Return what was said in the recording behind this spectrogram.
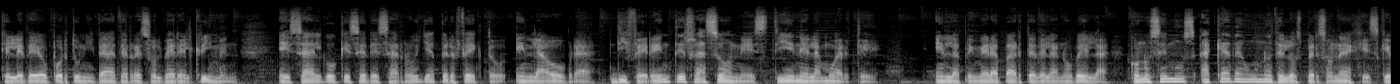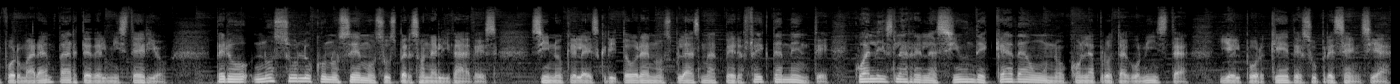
que le dé oportunidad de resolver el crimen, es algo que se desarrolla perfecto en la obra Diferentes razones tiene la muerte. En la primera parte de la novela conocemos a cada uno de los personajes que formarán parte del misterio, pero no solo conocemos sus personalidades, sino que la escritora nos plasma perfectamente cuál es la relación de cada uno con la protagonista y el porqué de su presencia.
